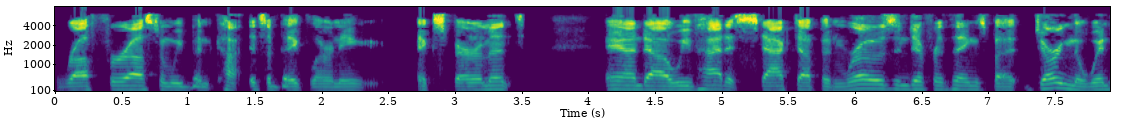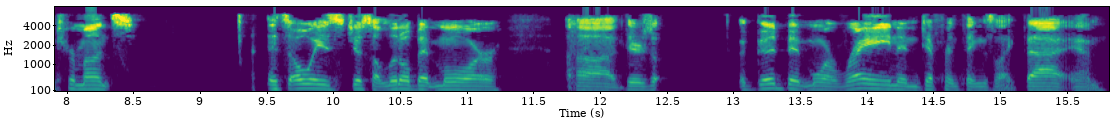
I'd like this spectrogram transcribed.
rough for us, and we've been. ki- It's a big learning experiment, and uh, we've had it stacked up in rows and different things. But during the winter months, it's always just a little bit more. Uh, there's a good bit more rain and different things like that, and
